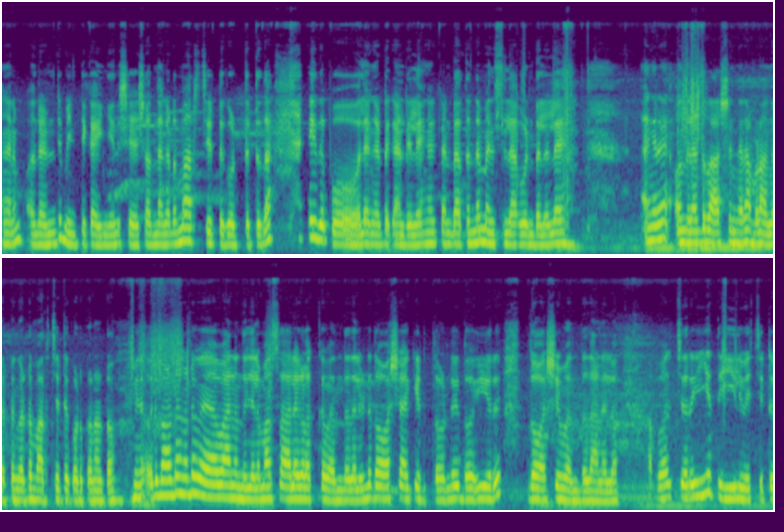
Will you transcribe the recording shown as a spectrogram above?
അങ്ങനെ രണ്ട് മിനിറ്റ് കഴിഞ്ഞതിന് ശേഷം ഒന്നങ്ങോട്ട് മറിച്ചിട്ട് കൊടുത്തിട്ടതാ ഇതുപോലെ അങ്ങോട്ട് കണ്ടില്ലേ? അങ്ങനെ കണ്ടാൽ തന്നെ മനസ്സിലാവുണ്ടല്ലോ അല്ലേ? അങ്ങനെ ഒന്ന് രണ്ട് പ്രാവശ്യം ഇങ്ങനെ നമ്മൾ അങ്ങോട്ടും ഇങ്ങോട്ടും മറിച്ചിട്ട് കൊടുക്കണം കേട്ടോ പിന്നെ ഒരുപാട് അങ്ങോട്ട് വേവാനൊന്നുമില്ലല്ലോ. മസാലകളൊക്കെ വെന്തതല്ലേ. പിന്നെ ദോശ ആക്കി എടുത്തുകൊണ്ട് ഈ ഒരു ദോശയും വെന്തതാണല്ലോ. അപ്പോൾ ചെറിയ തീയിൽ വെച്ചിട്ട്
